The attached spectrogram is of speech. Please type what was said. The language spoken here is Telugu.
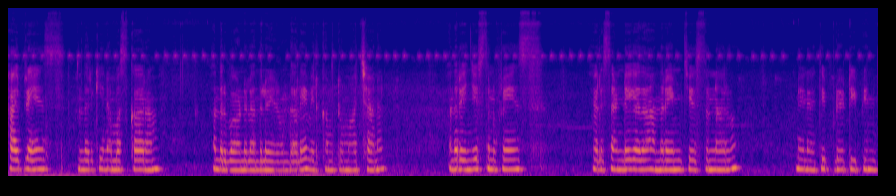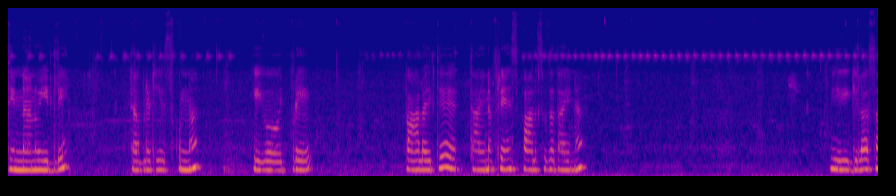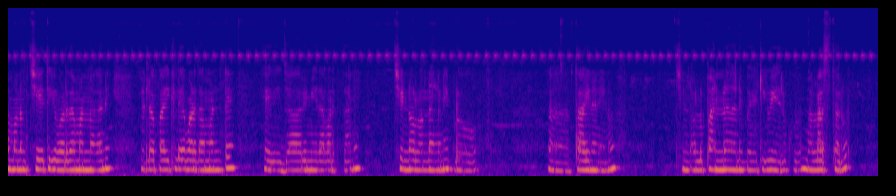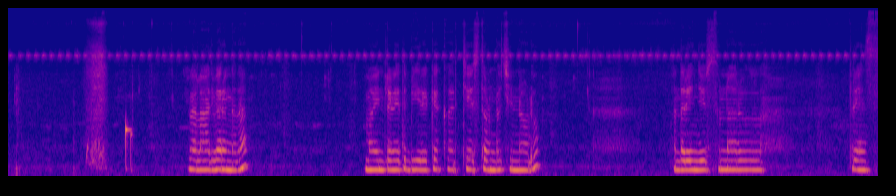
హాయ్ ఫ్రెండ్స్ అందరికీ నమస్కారం. అందరు బాగుండాలి అందులో నేను ఉండాలి. వెల్కమ్ టు మా ఛానల్ అందరు ఏం చేస్తున్నారు ఫ్రెండ్స్? ఇవాళ సండే కదా అందరు ఏం చేస్తున్నారు? నేనైతే ఇప్పుడే టిఫిన్ తిన్నాను ఇడ్లీ. టాబ్లెట్ చేసుకున్నా. ఇగో ఇప్పుడే పాలైతే తాగిన ఫ్రెండ్స్ పాలు సుధా తాగిన. ఈ గిలాస మనం చేతికి పడదామన్నా కానీ ఇట్లా పైకి లేపడదామంటే ఇది జారి మీద పడుతుందని చిన్నోళ్ళు ఉండగానే ఇప్పుడు తాగిన నేను. చిన్నోళ్ళు పన్ను అని బయటికి వేరుకు మళ్ళీ వస్తారు. ఇవాళ ఆదివారం కదా. మా ఇంట్లోనైతే బీరకాయ కట్ చేస్తుండు చిన్నోడు. అందరు ఏం చేస్తున్నారు? ఫ్రెండ్స్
